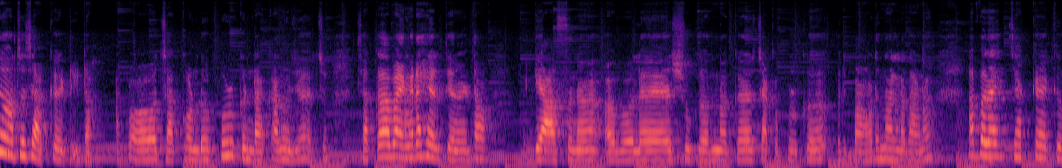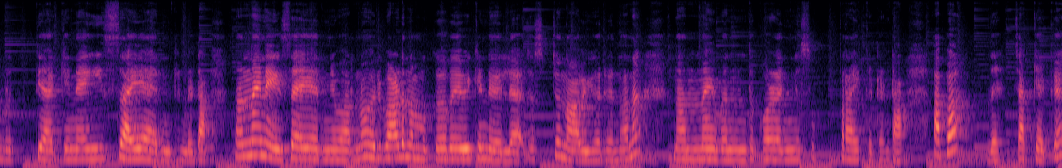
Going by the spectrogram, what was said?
ഇന്ന് കുറച്ച് ചക്ക കിട്ടിട്ടോ. അപ്പോൾ ചക്ക കൊണ്ട് പുഴുക്കുണ്ടാക്കാമെന്ന് വിചാരിച്ചു. ചക്ക ഭയങ്കര ഹെൽത്തിയാണ് കേട്ടോ. ഗ്യാസിന് അതുപോലെ ഷുഗറിനൊക്കെ ചക്കപ്പുഴുക്ക് ഒരുപാട് നല്ലതാണ്. അപ്പോൾ അതെ ചക്കയൊക്കെ വൃത്തിയാക്കി നൈസായി അരിഞ്ഞിട്ടുണ്ട് കേട്ടോ നന്നായി നൈസായി അരിഞ്ഞ് പറഞ്ഞാൽ ഒരുപാട് നമുക്ക് വേവിക്കേണ്ടി വരില്ല. ജസ്റ്റ് നാവികരി എന്ന് പറഞ്ഞാൽ നന്നായി വെന്ത് കുഴഞ്ഞ് സൂപ്പറായി കിട്ടും കേട്ടോ അപ്പോൾ അതെ ചക്കയൊക്കെ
